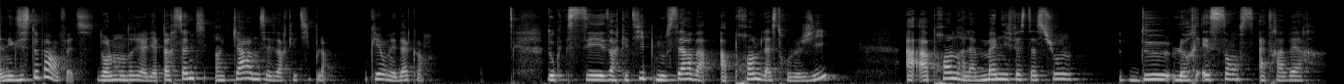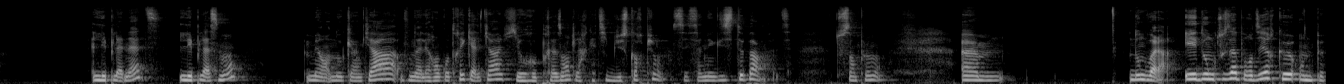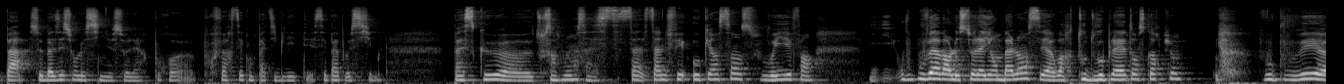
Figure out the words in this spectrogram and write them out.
n'existe pas en fait dans le monde réel. Il n'y a personne qui incarne ces archétypes-là. Ok, on est d'accord. Donc ces archétypes nous servent à apprendre l'astrologie, à apprendre la manifestation de leur essence à travers les planètes, les placements, mais en aucun cas vous n'allez rencontrer quelqu'un qui représente l'archétype du scorpion. Ça n'existe pas en fait, tout simplement. Euh, donc voilà. Et donc tout ça pour dire qu'on ne peut pas se baser sur le signe solaire pour, euh, faire ces compatibilités. C'est pas possible. Parce que euh, tout simplement, ça, ne fait aucun sens. Vous voyez, enfin, vous pouvez avoir le soleil en balance et avoir toutes vos planètes en scorpion. vous pouvez.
